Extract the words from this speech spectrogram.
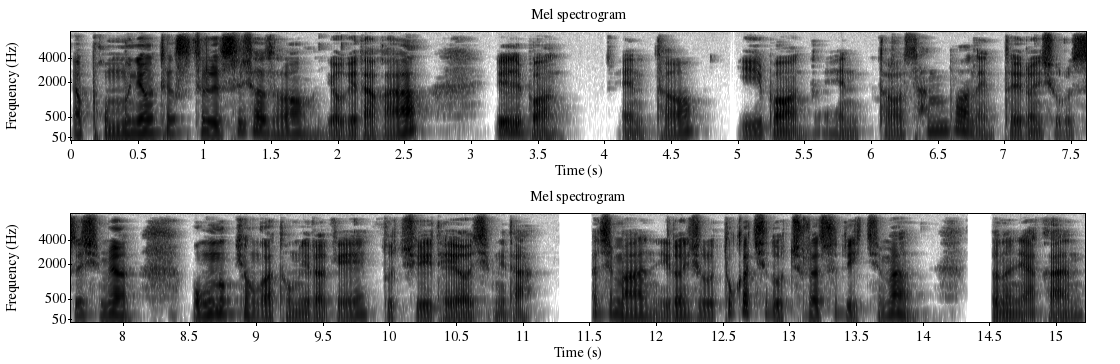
그냥 본문형 텍스트를 쓰셔서 여기다가 1번 엔터 2번 엔터 3번 엔터 이런 식으로 쓰시면 목록형과 동일하게 노출이 되어집니다. 하지만 이런 식으로 똑같이 노출할 수도 있지만 저는 약간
